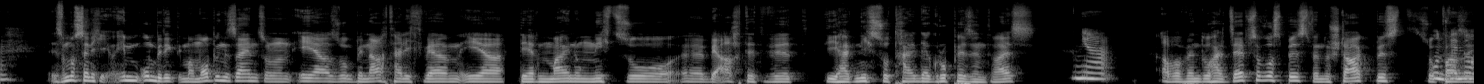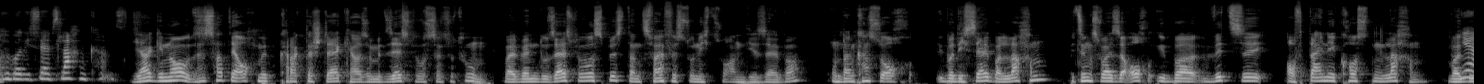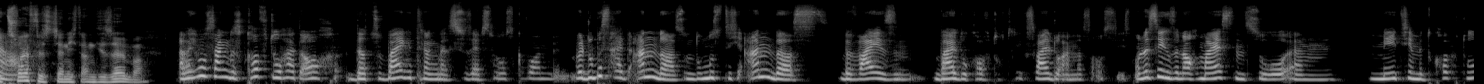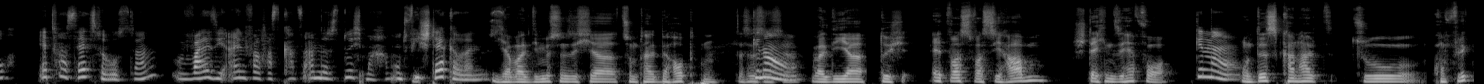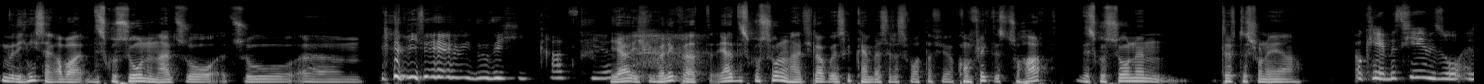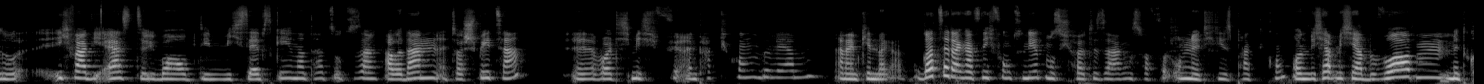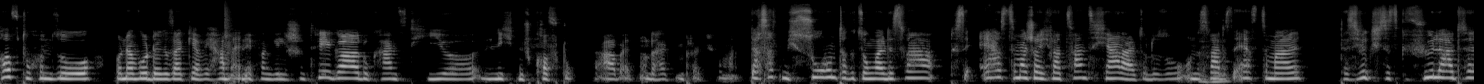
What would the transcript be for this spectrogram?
es muss ja nicht unbedingt immer Mobbing sein, sondern eher so benachteiligt werden, eher deren Meinung nicht so äh, beachtet wird, die halt nicht so Teil der Gruppe sind, weißt? Ja, Aber wenn du halt selbstbewusst bist, wenn du stark bist, so und quasi. wenn du auch über dich selbst lachen kannst. ja, genau, das hat ja auch mit Charakterstärke, also mit Selbstbewusstsein zu tun. Weil wenn du selbstbewusst bist, dann zweifelst du nicht so an dir selber. Und dann kannst du auch über dich selber lachen, beziehungsweise auch über Witze auf deine Kosten lachen. Weil Ja. du zweifelst ja nicht an dir selber. Aber ich muss sagen, das Kopftuch hat auch dazu beigetragen, dass ich so selbstbewusst geworden bin. Weil du bist halt anders und du musst dich anders beweisen, weil du Kopftuch trägst, weil du anders aussiehst. Und deswegen sind auch meistens so ähm, Mädchen mit Kopftuch etwas selbstbewusster, weil sie einfach was ganz anderes durchmachen und viel stärker sein müssen. Ja, weil die müssen sich ja zum Teil behaupten. Das ist Genau. es ja. Weil die ja durch etwas, was sie haben, stechen sie hervor. Genau. Und das kann halt zu Konflikten würde ich nicht sagen, aber Diskussionen halt so zu ähm, wie, wie du dich kratzt hier. ja, ich überlege gerade, ja, Diskussionen halt. Ich glaube, es gibt kein besseres Wort dafür. Konflikt ist zu hart. Diskussionen trifft es schon eher. Okay, bis hierhin so. Also ich war die erste überhaupt, die mich selbst geändert hat sozusagen. Aber dann etwas später äh, wollte ich mich für ein Praktikum bewerben an einem Kindergarten. Gott sei Dank hat es nicht funktioniert, muss ich heute sagen. Es war voll unnötig, dieses Praktikum. Und ich habe mich ja beworben mit Kopftuch und so. Und dann wurde gesagt, ja, wir haben einen evangelischen Träger, du kannst hier nicht mit Kopftuch arbeiten oder halt ein Praktikum machen. Das hat mich so runtergezogen, weil das war das erste Mal schon, ich war 20 Jahre alt oder so. Und es war Mhm. das erste Mal, dass ich wirklich das Gefühl hatte,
